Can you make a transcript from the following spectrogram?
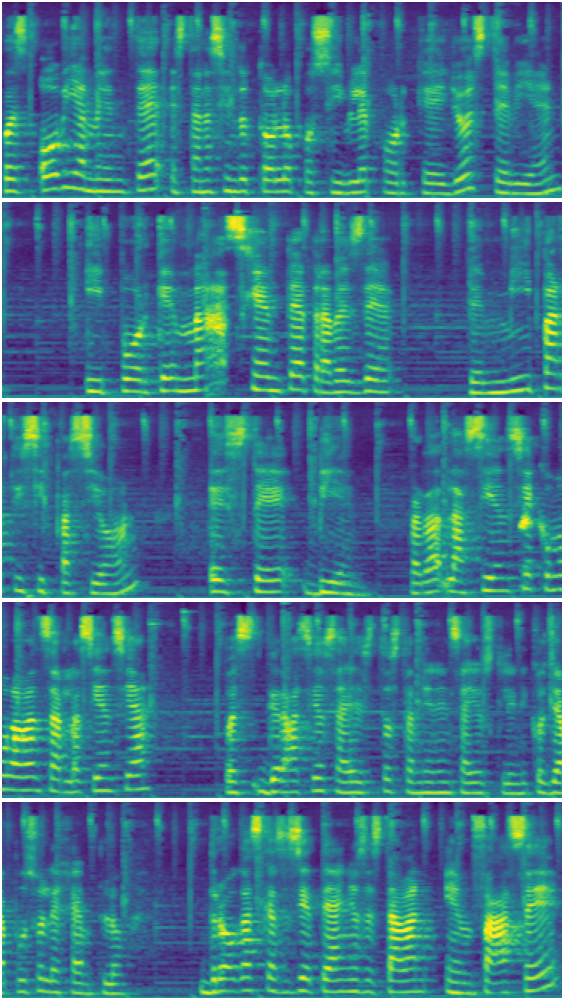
pues obviamente están haciendo todo lo posible porque yo esté bien y porque más gente a través de, de mi participación esté bien, ¿verdad? La ciencia, ¿cómo va a avanzar la ciencia? Pues gracias a estos también ensayos clínicos, ya puso el ejemplo, drogas que hace siete años estaban en fase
